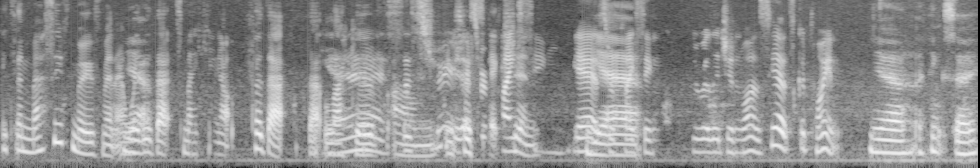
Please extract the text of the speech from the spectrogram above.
it's a massive movement, and Yeah. whether that's making up for that that lack of um, that's true. Introspection. replacing, yeah, it's Yeah. replacing what the religion was. Yeah, it's a good point. Yeah, I think so.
